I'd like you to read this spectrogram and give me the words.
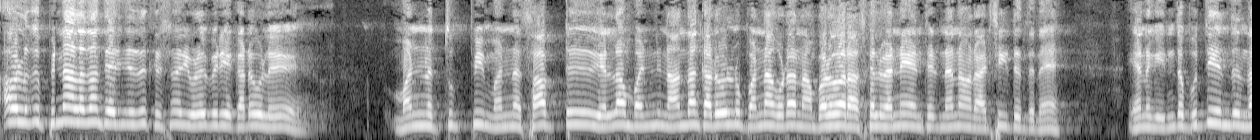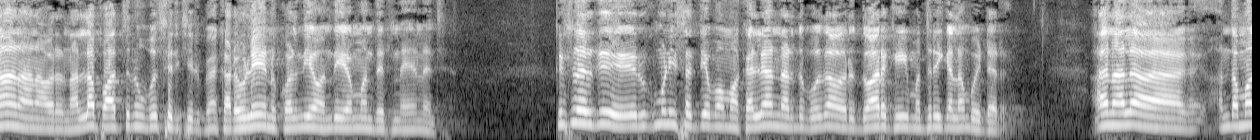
அவளுக்கு பின்னால் தான் தெரிஞ்சது கிருஷ்ணர் இவ்வளோ பெரிய கடவுள். மண்ணை துப்பி மண்ணை சாப்பிட்டு எல்லாம் பண்ணி நான் தான் கடவுள்னு பண்ணால் கூட நான் படுவார் ஆஸ்கல் வெண்ணையன் திட்டினேன்னு அவரை அடிச்சுக்கிட்டு இருந்தேனே. எனக்கு இந்த புத்தி இருந்துன்னா நான் அவரை நல்லா பார்த்துன்னு உபசரிச்சிருப்பேன். கடவுளே எனக்கு குழந்தைய வந்து ஏமாந்துட்டுனேன்னு கிருஷ்ணருக்கு ருக்மணி சத்யபாமா கல்யாணம் நடந்தபோது அவர் துவாரகை மதுரைக்கெல்லாம் போயிட்டார். அதனால் அந்த அம்மா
